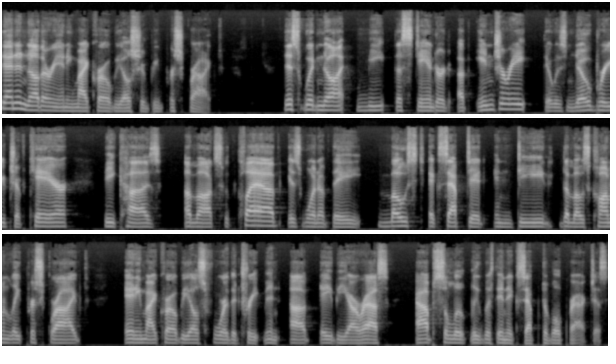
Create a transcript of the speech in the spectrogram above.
then another antimicrobial should be prescribed. This would not meet the standard of injury. There was no breach of care because Amox with clav is one of the most accepted, indeed, the most commonly prescribed antimicrobials for the treatment of ABRS, absolutely within acceptable practice.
